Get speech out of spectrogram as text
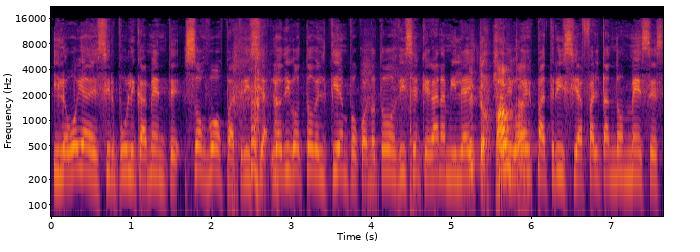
Y lo voy a decir públicamente, sos vos, Patricia. Lo digo todo el tiempo cuando todos dicen que gana mi ley. Esto es Yo digo, es Patricia, faltan dos meses.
